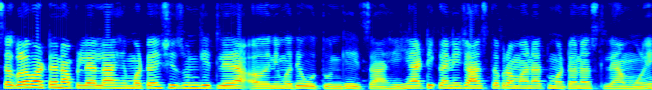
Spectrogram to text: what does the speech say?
सगळं वाटण आपल्याला हे मटण शिजून घेतलेल्या अळणीमध्ये ओतून घ्यायचं आहे. ह्या ठिकाणी जास्त प्रमाणात मटण असल्यामुळे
